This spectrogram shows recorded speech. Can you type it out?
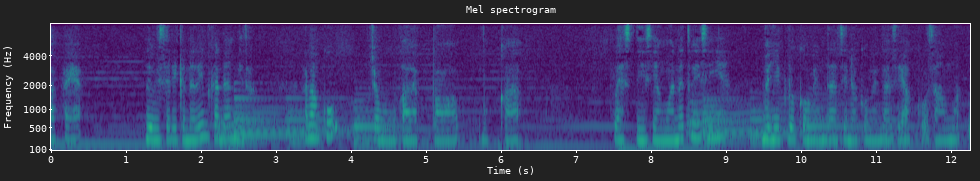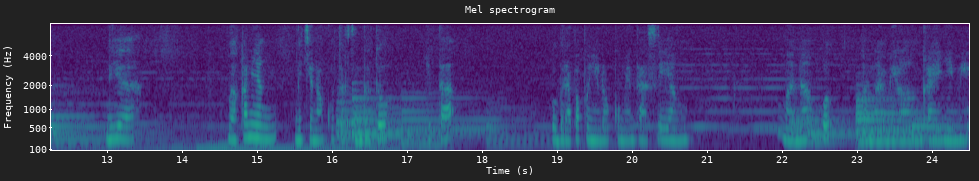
apa ya nggak bisa dikendalin kadang gitu karena aku coba buka laptop buka flash disk yang mana tuh isinya? Banyak dokumentasi-dokumentasi aku sama dia. Bahkan yang bikin aku tersentuh tuh kita beberapa punya dokumentasi yang mana aku pernah bilang kayak gini.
